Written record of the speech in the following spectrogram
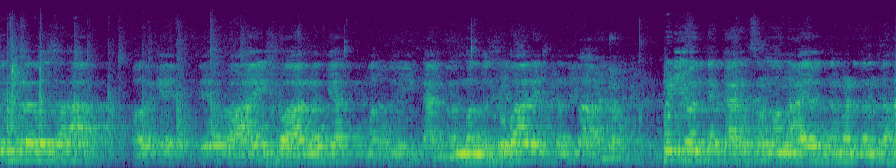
ದಿನಗಳಲ್ಲೂ ಸಹ ಅವರಿಗೆ ದೇವರು ಆಯುಷ್, ಆರೋಗ್ಯ ಮತ್ತು ಈ ಕಾರ್ಯಕ್ರಮವನ್ನು ಶುಭಾರೈಸಿದಂತ ಹಿಡಿಯುವಂತೆ ಕಾರ್ಯಕ್ರಮವನ್ನು ಆಯೋಜನೆ ಮಾಡಿದಂತಹ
